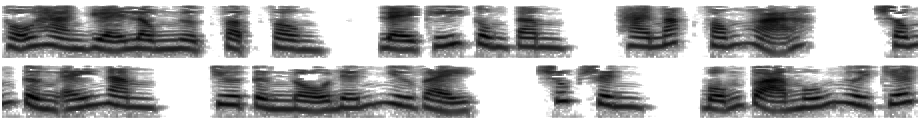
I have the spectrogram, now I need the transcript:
Thổ hàng duệ lồng ngực phập phồng, lệ khí công tâm, hai mắt phóng hỏa, sống từng ấy năm, chưa từng nộ đến như vậy, súc sinh, bổn tọa muốn ngươi chết,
